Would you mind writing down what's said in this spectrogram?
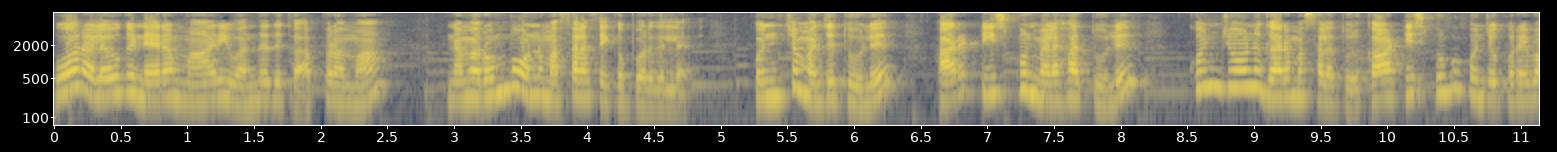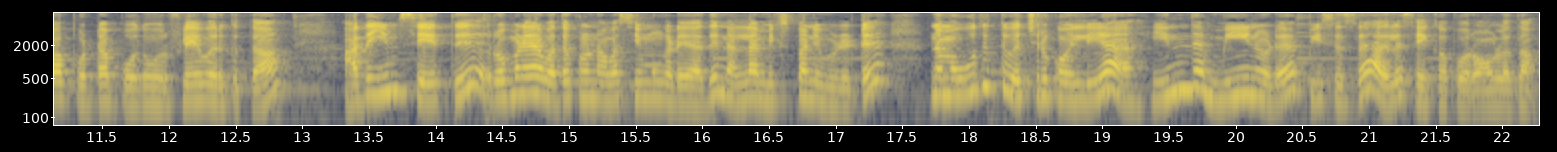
ஓரளவுக்கு நேரம் மாறி வந்ததுக்கு அப்புறமா நம்ம ரொம்ப ஒன்றும் மசாலா சேர்க்க போகிறதில்ல கொஞ்சம் மஞ்சத்தூள் அரை டீஸ்பூன் மிளகாத்தூள் கொஞ்சோண்டு கரம் மசாலா தூள். கால் டீஸ்பூனுக்கும் கொஞ்சம் குறைவாக போட்டால் போதும். ஒரு ஃப்ளேவருக்கு தான் அதையும் சேர்த்து ரொம்ப நேரம் வதக்கணும்னு அவசியமும் கிடையாது. நல்லா மிக்ஸ் பண்ணி விட்டுட்டு நம்ம உதுத்து வச்சுருக்கோம் இல்லையா? இந்த மீனோட பீசஸை அதில் சேர்க்க போகிறோம் அவ்வளோதான்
